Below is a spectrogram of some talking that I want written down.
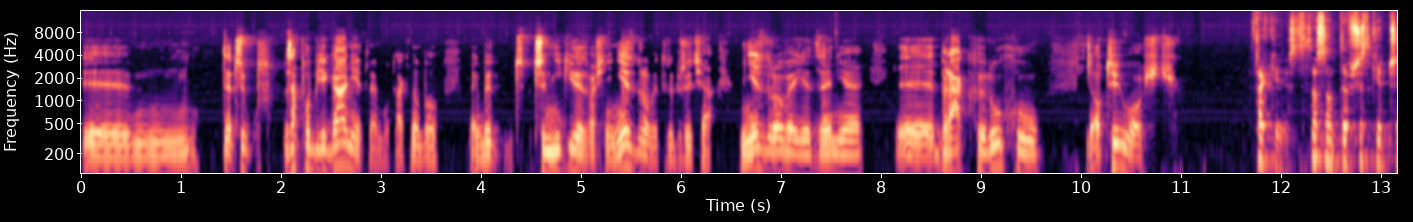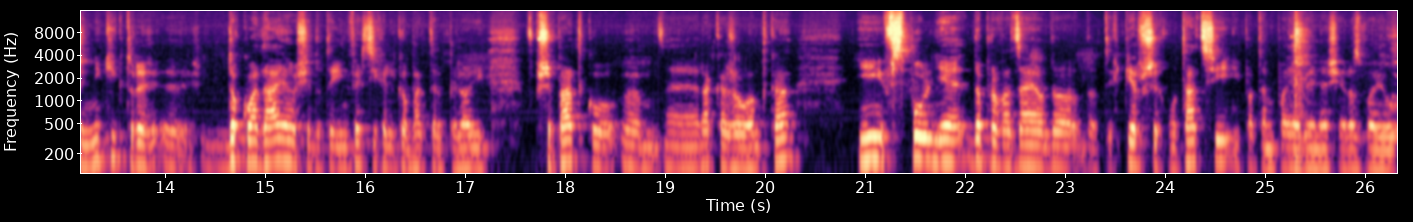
yy, znaczy zapobieganie temu, tak, no bo jakby czynniki to jest właśnie niezdrowy tryb życia, niezdrowe jedzenie, yy, brak ruchu, otyłość, tak jest. To są te wszystkie czynniki, które y, dokładają się do tej infekcji Helicobacter pylori w przypadku e, raka żołądka i wspólnie doprowadzają do, do tych pierwszych mutacji i potem pojawienia się rozwoju,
